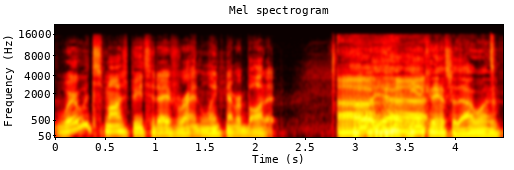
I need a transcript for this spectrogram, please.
where would Smosh be today if Rhett and Link never bought it? Uh, oh yeah, Ian can answer that one.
